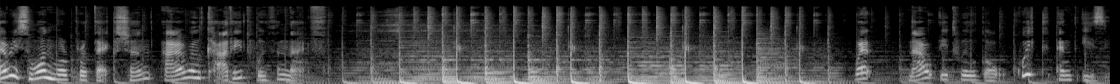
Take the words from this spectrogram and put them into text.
There is one more protection, I will cut it with a knife. Well, now it will go quick and easy.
